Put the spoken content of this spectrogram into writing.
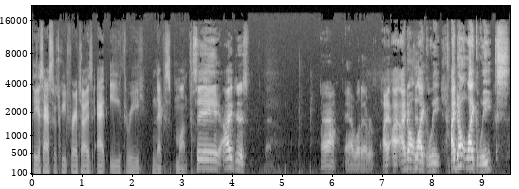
the Assassin's Creed franchise at E3 next month. See, I just, yeah, yeah, whatever. I, I, I don't like le- I don't like leaks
